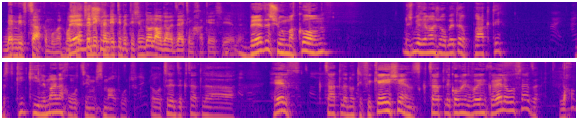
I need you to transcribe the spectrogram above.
במבצע כמובן, כמו שאת שלי קניתי ב-90 דולר, גם את זה הייתי מחכה שיהיה. ב- באיזשהו מקום, יש בזה משהו הרבה יותר פרקטי. בס- כי, כי למה אנחנו רוצים סמארט וואץ'? אתה רוצה את זה קצת ל-health, קצת ל-notifications, קצת לכל מיני דברים כאלה, הוא עושה את זה. נכון.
